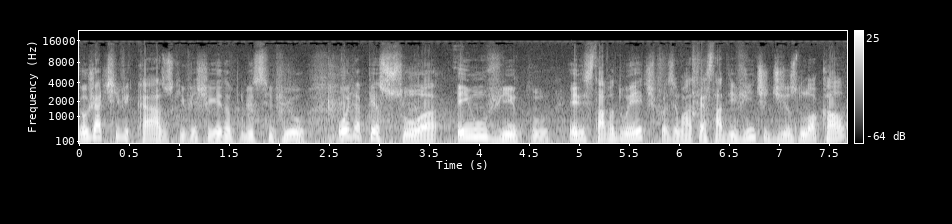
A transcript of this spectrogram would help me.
Eu já tive casos que investiguei na Polícia Civil, onde a pessoa, em um vínculo, ele estava doente, por exemplo, um atestado de 20 dias no local,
